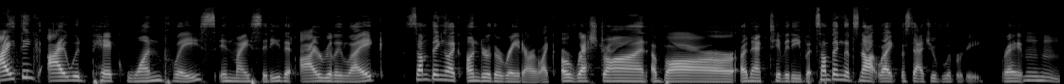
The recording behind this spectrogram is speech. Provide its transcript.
I think I would pick one place in my city that I really like, something like under the radar, like a restaurant, a bar, an activity, but something that's not like the Statue of Liberty, right? Mm-hmm.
